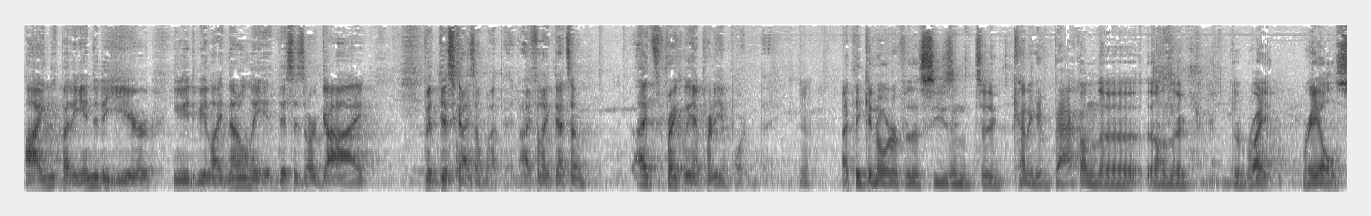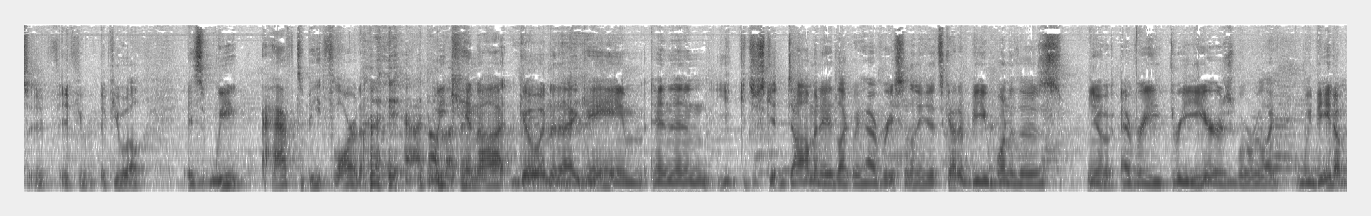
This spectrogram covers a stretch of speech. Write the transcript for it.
I by the end of the year you need to be like not only this is our guy, but this guy's a weapon. I feel like that's a that's frankly a pretty important thing. Yeah. I think in order for the season to kind of get back on the on the the right rails, if, if you if you will, is we have to beat Florida. Yeah, we about that. cannot go into that game and then you just get dominated like we have recently. It's got to be one of those you know every three years where we're like we beat them,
